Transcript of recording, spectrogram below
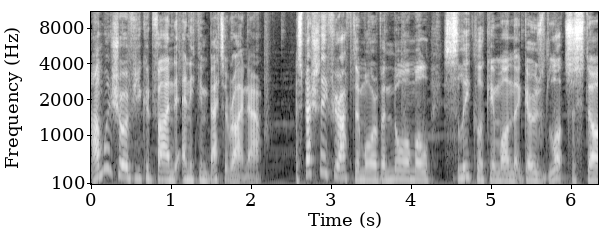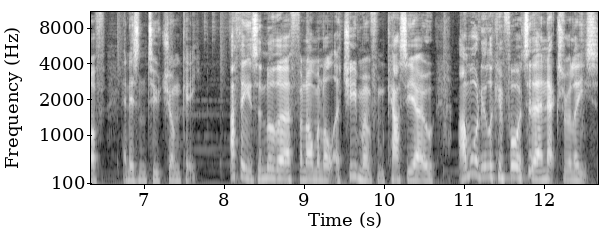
I'm unsure if you could find anything better right now. Especially if you're after more of a normal, sleek looking one that goes with lots of stuff and isn't too chunky. I think it's another phenomenal achievement from Casio. I'm already looking forward to their next release.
